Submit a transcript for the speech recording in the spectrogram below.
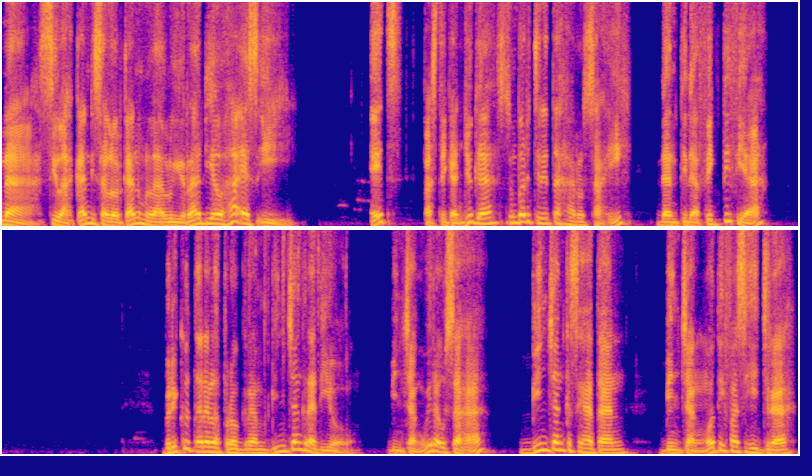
Nah, silahkan disalurkan melalui radio HSI. Eits, pastikan juga sumber cerita harus sahih dan tidak fiktif ya. Berikut adalah program Bincang Radio, Bincang Wirausaha, Bincang Kesehatan, Bincang Motivasi Hijrah,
